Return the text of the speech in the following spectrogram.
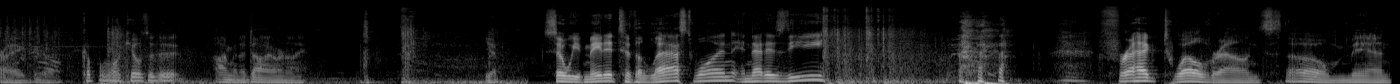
Alright, a couple more kills with it. I'm gonna die, aren't I? Yep. So we've made it to the last one, and that is the... Frag 12 rounds. Oh, man.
